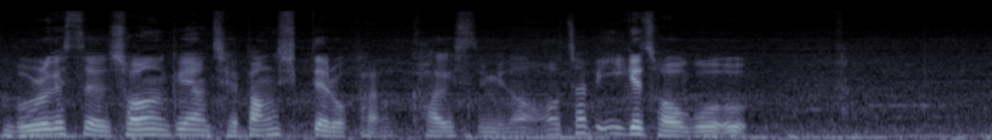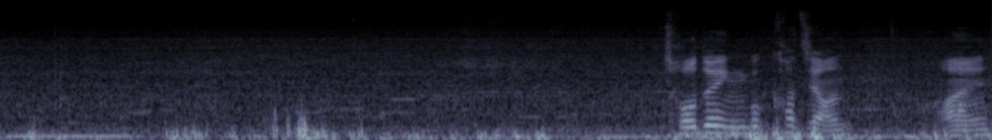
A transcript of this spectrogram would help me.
모르겠어요. 저는 그냥 제 방식대로 가, 가겠습니다. 어차피 이게 저고. 저도 행복하지 않... 아니.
